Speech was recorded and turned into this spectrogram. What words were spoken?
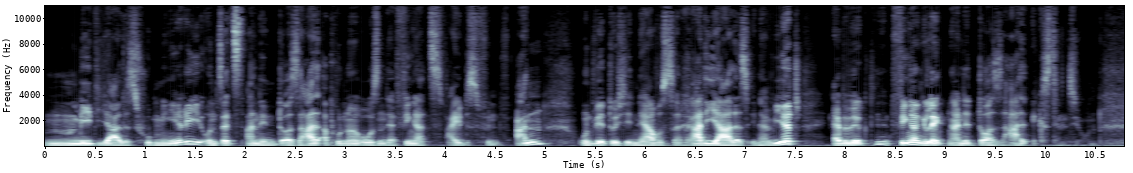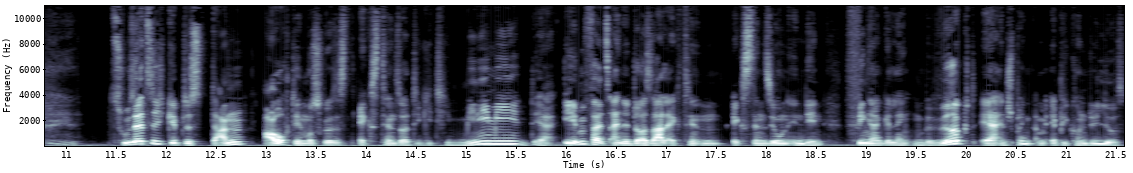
medialis humeri und setzt an den Dorsalaponeurosen der Finger 2 bis 5 an und wird durch den Nervus radialis innerviert. Er bewirkt in den Fingergelenken eine Dorsalextension. Zusätzlich gibt es dann auch den Musculus extensor digiti minimi, der ebenfalls eine Dorsalextension in den Fingergelenken bewirkt. Er entspringt am Epicondylus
